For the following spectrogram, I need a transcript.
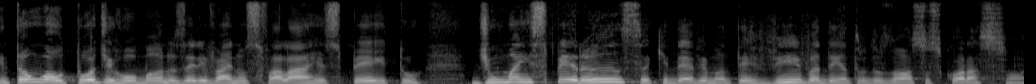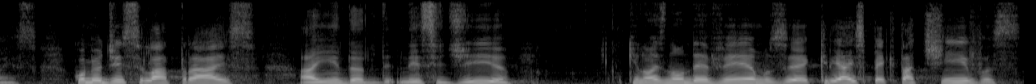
Então o autor de Romanos, ele vai nos falar a respeito de uma esperança que deve manter viva dentro dos nossos corações. Como eu disse lá atrás, ainda nesse dia, que nós não devemos é, criar expectativas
